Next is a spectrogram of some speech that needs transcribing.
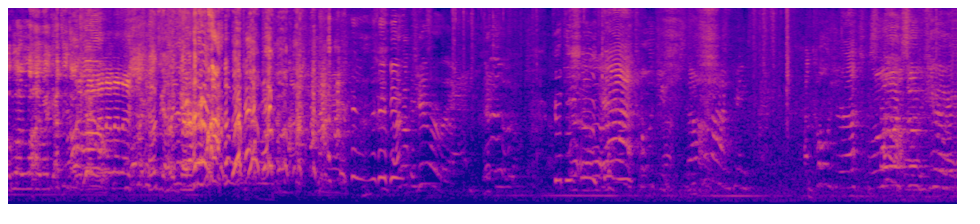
I'm gonna I got these on Okay, get out of my I don't care where we're at. Yeah, I told you. Stop. Come on, Pink. I told you. I Oh, it's okay.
